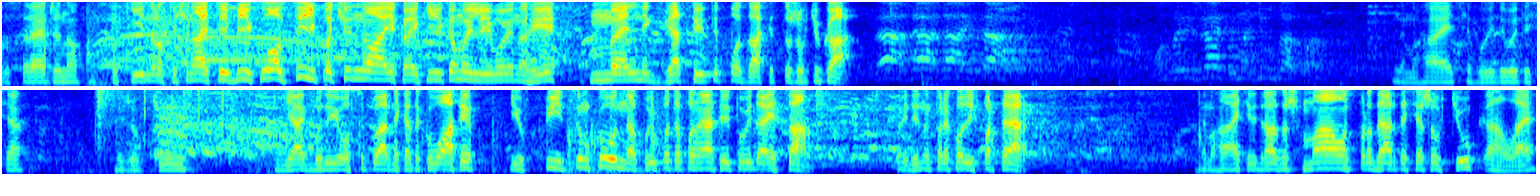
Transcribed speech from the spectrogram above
Зосереджено, спокійно розпочинає цей бій хлопці і починає хайкіками лівої ноги Мельник гатити по захисту Жовтюка. Намагається видивитися Жовтюк. Як буде його суперник атакувати? І в підсумку на випад опонента відповідає сам. Поєдинок переходить в партер. Намагається відразу ж маунт продертися Жовтюк, але.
